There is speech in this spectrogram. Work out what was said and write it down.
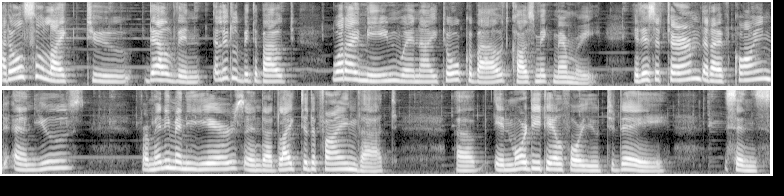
I'd also like to delve in a little bit about what I mean when I talk about cosmic memory. It is a term that I've coined and used for many, many years, and I'd like to define that uh, in more detail for you today, since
